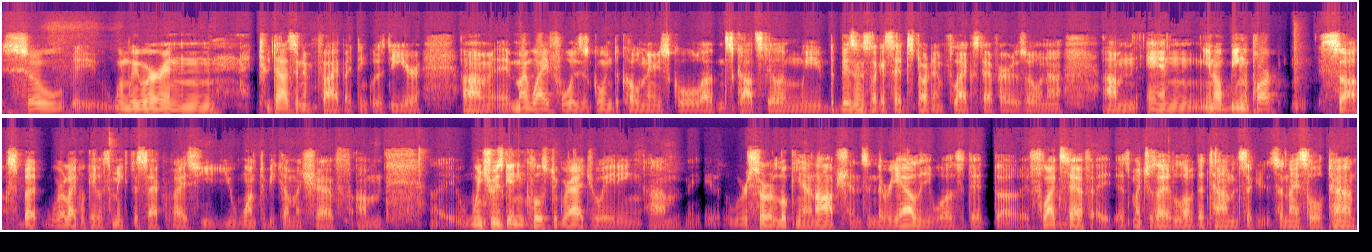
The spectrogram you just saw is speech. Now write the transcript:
so when we were in 2005, I think was the year. Um, my wife was going to culinary school out in Scottsdale, and we the business, like I said, started in Flagstaff, Arizona. Um, and you know, being a part sucks, but we're like, okay, let's make the sacrifice. You, you want to become a chef. Um, when she was getting close to graduating, um, we were sort of looking at options, and the reality was that uh, Flagstaff, as much as I love the town, it's a, it's a nice little town.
